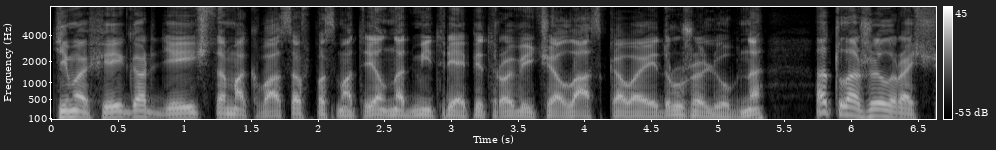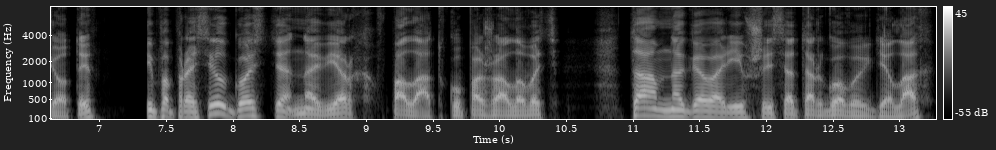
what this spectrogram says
Тимофей Гордеевич Самоквасов посмотрел на Дмитрия Петровича ласково и дружелюбно, отложил расчеты и попросил гостя наверх в палатку пожаловать. Там, наговорившись о торговых делах,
